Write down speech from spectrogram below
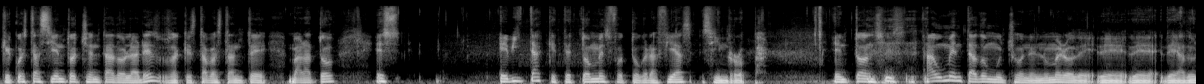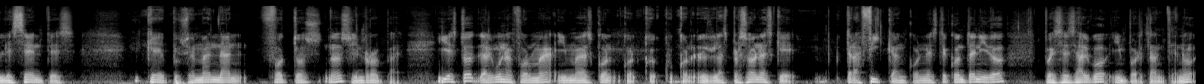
que cuesta 180 dólares, o sea que está bastante barato, es evita que te tomes fotografías sin ropa. Entonces, ha aumentado mucho en el número de, adolescentes que pues se mandan fotos, ¿no? Sin ropa. Y esto de alguna forma, y más con, las personas que trafican con este contenido, pues es algo importante, ¿no?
